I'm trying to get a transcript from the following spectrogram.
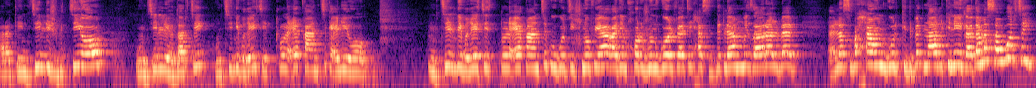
راكي انت اللي جبدتيهم وانت اللي هضرتي وانت اللي بغيتي تطلعي قانتك عليهم. انت اللي بغيتي تطلعي قانتك وقلتي شنو فيها؟ غادي نخرج ونقول فاتحة سدت لها أمي زهرة الباب. على صباحها ونقول كذبت نهار الكنيك. هذا ما صورتي.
